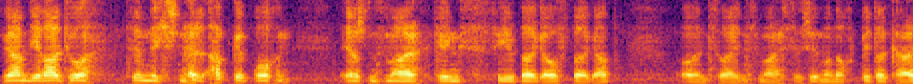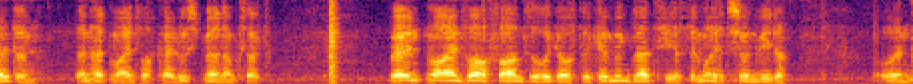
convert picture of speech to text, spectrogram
Wir haben die Radtour ziemlich schnell abgebrochen. Erstens mal ging es viel bergauf, bergab. Und zweitens mal, es ist immer noch bitterkalt und dann hatten wir einfach keine Lust mehr und haben gesagt, beenden wir einfach, fahren zurück auf den Campingplatz. Hier sind wir jetzt schon wieder. Und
